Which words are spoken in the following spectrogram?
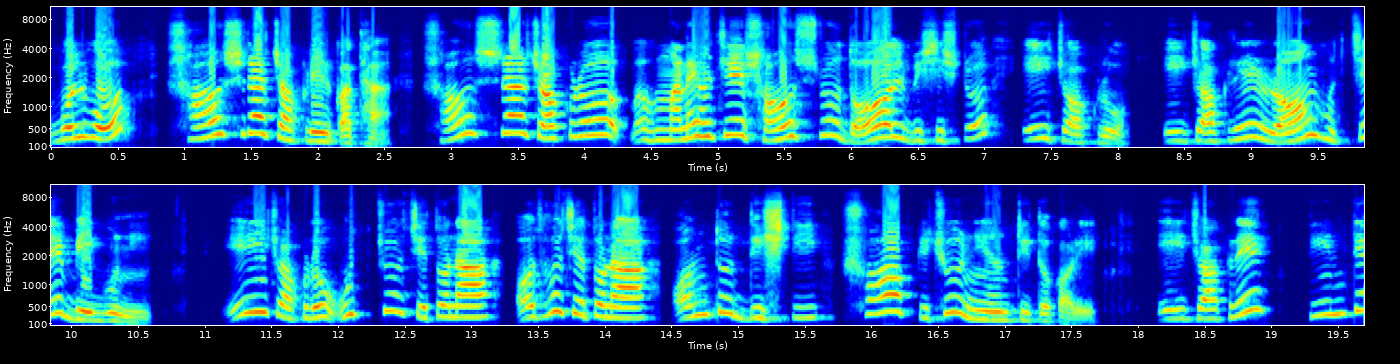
বলব সহস্রা চক্রের কথা। সহস্রা চক্র মানে হচ্ছে সহস্র দল বিশিষ্ট এই চক্র। এই চক্রের রং হচ্ছে বেগুনি। এই চক্র উচ্চ চেতনা, অধচেতনা, অন্তর্দৃষ্টি সব কিছু নিয়ন্ত্রিত করে। এই চক্রে তিনটে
